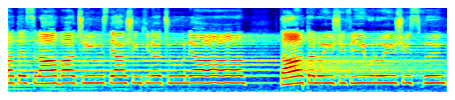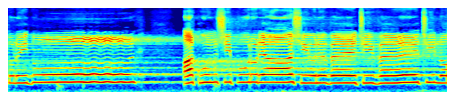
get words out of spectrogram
Cuvine toată slava, cinstea și închinăciunea Tatălui și Fiului și Sfântului Duh, acum și pururea și în vecii vecilor.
